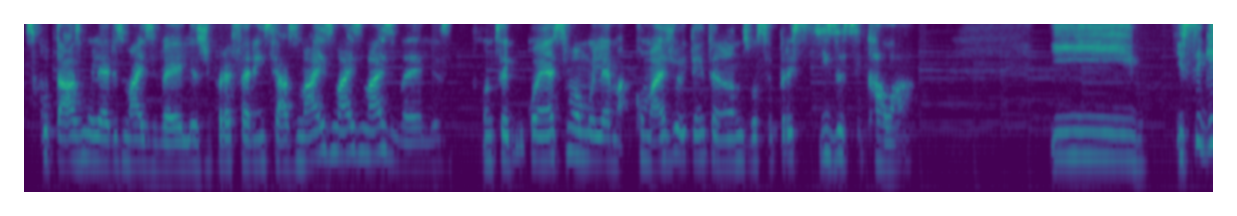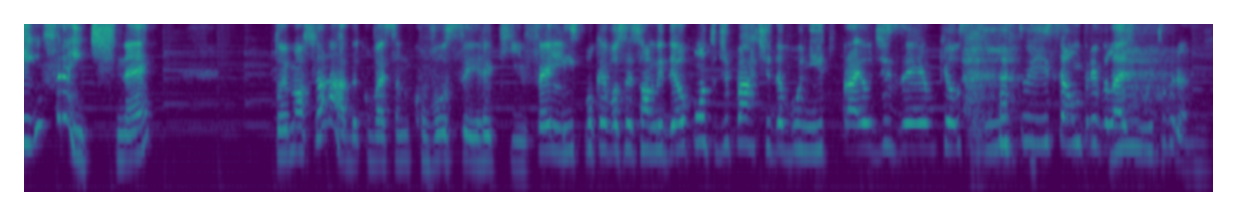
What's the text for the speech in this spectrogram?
escutar as mulheres mais velhas, de preferência as mais, mais, mais velhas. Quando você conhece uma mulher com mais de 80 anos, você precisa se calar. E, e seguir em frente, né? Tô emocionada conversando com você aqui. Feliz porque você só me deu o ponto de partida bonito para eu dizer o que eu sinto e isso é um privilégio muito grande.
